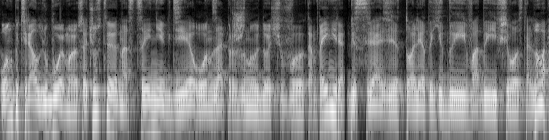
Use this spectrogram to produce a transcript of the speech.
он потерял любое мое сочувствие на сцене, где он запер жену и дочь в контейнере, без связи туалета, еды, воды и всего остального,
